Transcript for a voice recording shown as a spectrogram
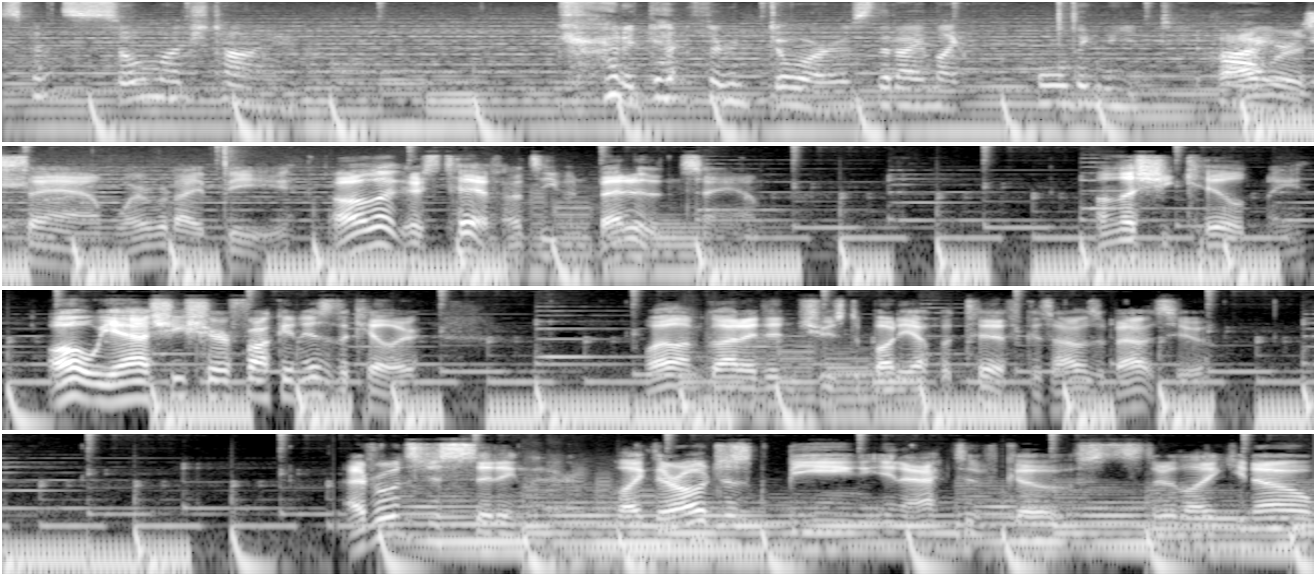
spent so much time trying to get through doors that I'm like holding the If I were Sam, where would I be? Oh look, there's Tiff. That's even better than Sam. Unless she killed me. Oh yeah, she sure fucking is the killer. Well, I'm glad I didn't choose to buddy up with Tiff, because I was about to. Everyone's just sitting there. Like, they're all just being inactive ghosts. They're like, you know,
